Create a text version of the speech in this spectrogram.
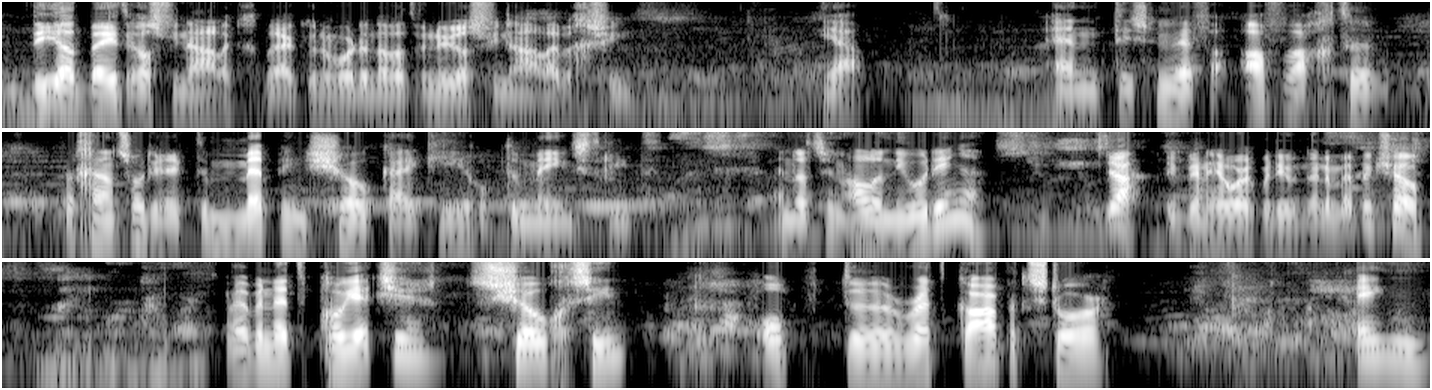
die had beter als finale gebruikt kunnen worden dan wat we nu als finale hebben gezien. En het is nu even afwachten. We gaan zo direct de mapping show kijken hier op de Main Street. En dat zijn alle nieuwe dingen. Ja, ik ben heel erg benieuwd naar de Mapping Show. We hebben net de projectieshow gezien op de Red Carpet Store. Eén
